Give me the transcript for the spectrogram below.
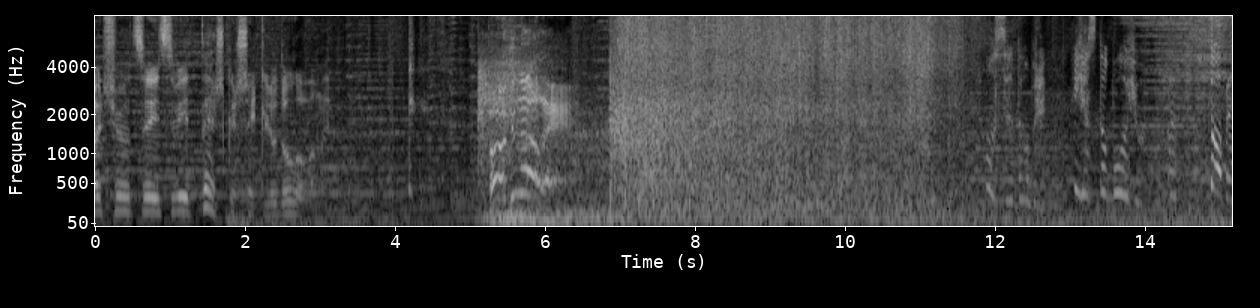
Бачу, цей світ теж кишить людоловами. Погнали! Усе добре. Я з тобою. Добре.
